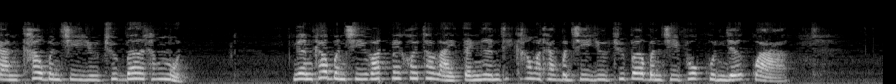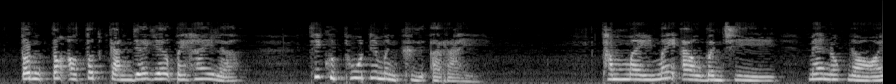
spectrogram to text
การเข้าบัญชียูทูบเบอร์ทั้งหมด เงินเข้าบัญชีวัดไม่ค่อยเท่าไหร่ แต่เงินที่เข้ามาทางบัญชียูทูบเบอร์บัญชีพวกคุณเยอะกว่า ต้นต้องเอาต้นกันเยอะๆไปให้เหรอ ที่คุณพูดเนี่ยมันคืออะไรทำไมไม่เอาบัญชีแม่นกน้อย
